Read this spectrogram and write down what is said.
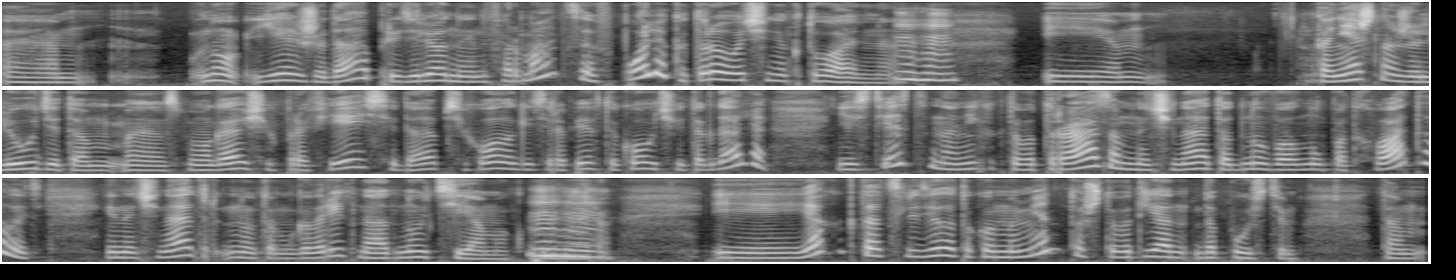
ну, есть же, да, определенная информация в поле, которая очень актуальна. Uh-huh. И Конечно же, люди там э, с помогающих профессий, да, психологи, терапевты, коучи и так далее, естественно, они как-то вот разом начинают одну волну подхватывать и начинают, ну, там, говорить на одну тему, к примеру. Mm-hmm. И я как-то отследила такой момент, то, что вот я, допустим, там,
